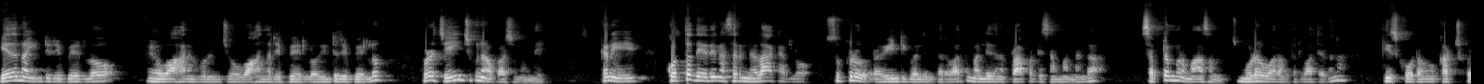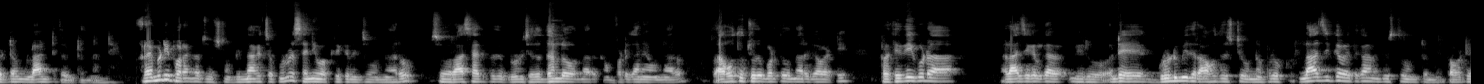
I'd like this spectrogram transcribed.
ఏదైనా ఇంటి రిపేర్లో వాహనం గురించో వాహన రిపేర్లో ఇంటి రిపేర్లో కూడా చేయించుకునే అవకాశం ఉంది. కానీ కొత్తది ఏదైనా సరే నెలాఖరులో శుక్రుడు రవి ఇంటికి వెళ్ళిన తర్వాత మళ్ళీ ఏదైనా ప్రాపర్టీ సంబంధంగా సెప్టెంబర్ మాసం మూడవ వారం తర్వాత ఏదైనా తీసుకోవడం ఖర్చు పెట్టడం లాంటిది ఉంటుందండి. రెమెడీ పరంగా చూసినప్పుడు ఇందాక చెప్పకుండా శని వక్రీకరించి ఉన్నారు. సో రాశాధిపతి గురుడు చతుర్థంలో ఉన్నారు కంఫర్ట్గానే ఉన్నారు. రాహుతో చూడబడుతూ ఉన్నారు కాబట్టి ప్రతిదీ కూడా లాజికల్గా మీరు అంటే గురుడు మీద రాహు దృష్టి ఉన్నప్పుడు లాజిక్గా వెతకాలనిపిస్తూ ఉంటుంది. కాబట్టి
